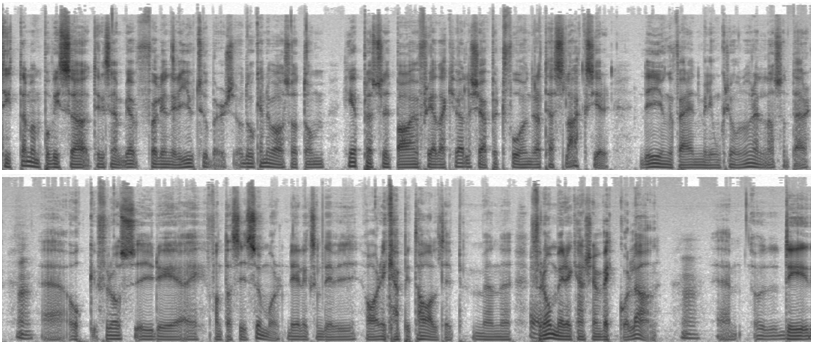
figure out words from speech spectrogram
tittar man på vissa. Till exempel. Jag följer en del YouTubers. Och då kan det vara så att de helt plötsligt bara en fredagkväll köper 200 Tesla-aktier. Det är ju ungefär en miljon kronor eller något sånt där. Mm. Eh, och för oss är ju det fantasisummor. Det är liksom det vi har i kapital typ. Men eh, för Mm. dem är det kanske en veckolön. Mm. Eh, och det,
